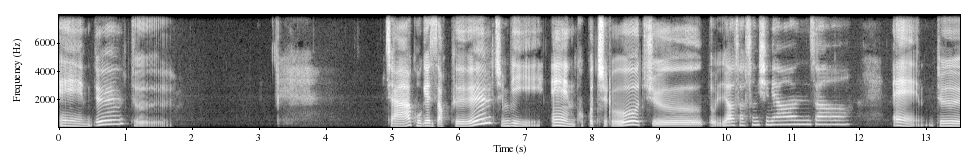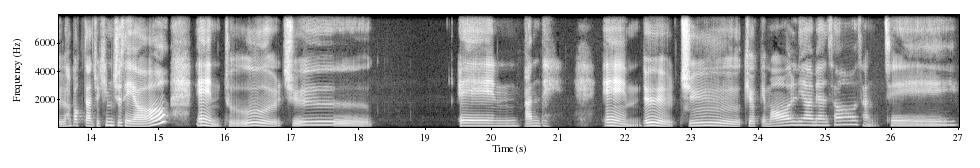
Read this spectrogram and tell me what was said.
and 둘 둘. 자, 고개 서클 준비. and 코끝으로 쭉 돌려서 숨 쉬면서 and 둘 허벅지 안쪽 힘 주세요. 앤둘 쭉. 앤 반대. M 둘쭉 귀엽게 멀리 하면서 상체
